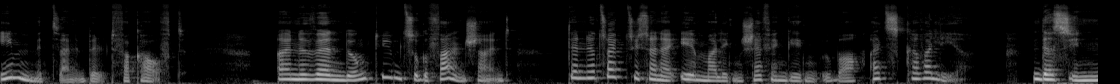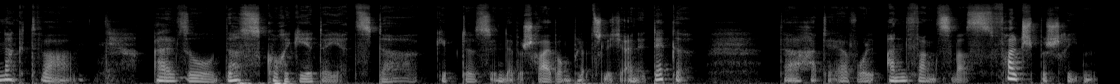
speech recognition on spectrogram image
ihm mit seinem Bild verkauft. Eine Wendung, die ihm zu gefallen scheint, denn er zeigt sich seiner ehemaligen Chefin gegenüber als Kavalier. Dass sie nackt war, also, das korrigiert er jetzt. Da gibt es in der Beschreibung plötzlich eine Decke. Da hatte er wohl anfangs was falsch beschrieben.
